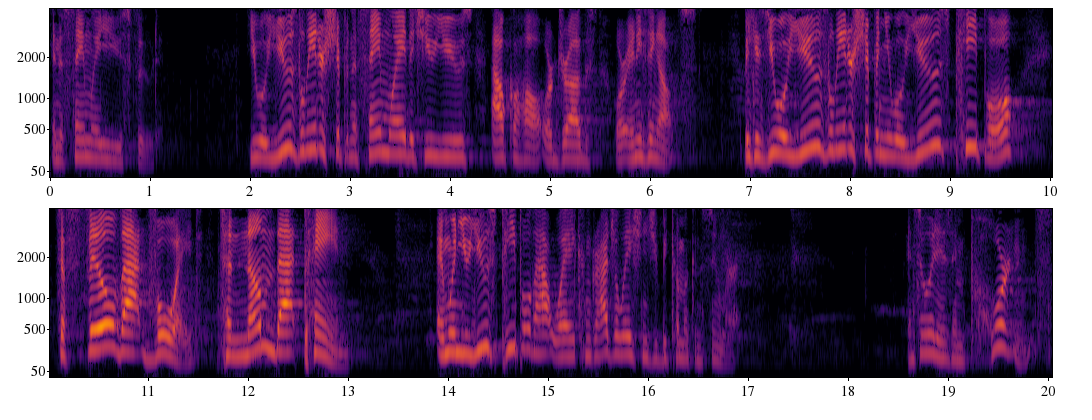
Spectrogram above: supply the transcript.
in the same way you use food. You will use leadership in the same way that you use alcohol or drugs or anything else. Because you will use leadership and you will use people to fill that void, to numb that pain. And when you use people that way, congratulations, you become a consumer. And so it is important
